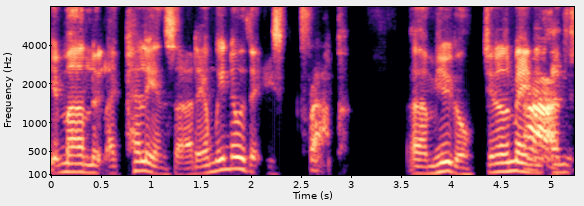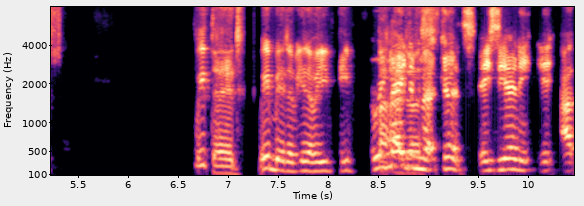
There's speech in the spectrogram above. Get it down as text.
your man looked like Pelly on Saturday, and we know that he's crap. Um, Hugo, do you know what I mean? Ah. And we did. We made him, you know, he, he We battered made him us. look good. He's the only. It, uh,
